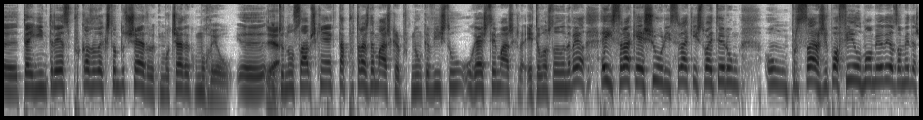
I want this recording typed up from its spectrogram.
uh, tem interesse por causa da questão do Chadwick, como o Chadwick morreu. Uh, Yeah. E tu não sabes quem é que está por trás da máscara, porque nunca viste o, o gajo sem máscara. Então eles estão a ver, ei, será que é Shuri? Será que isto vai ter um, um presságio para o filme? Oh meu Deus, oh meu Deus.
